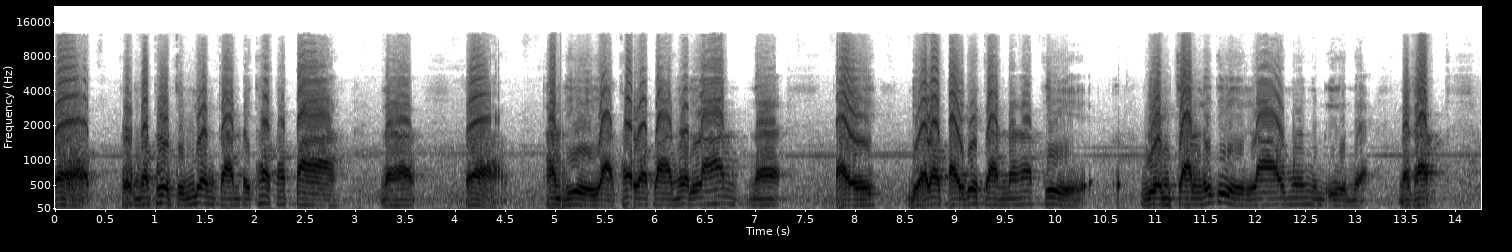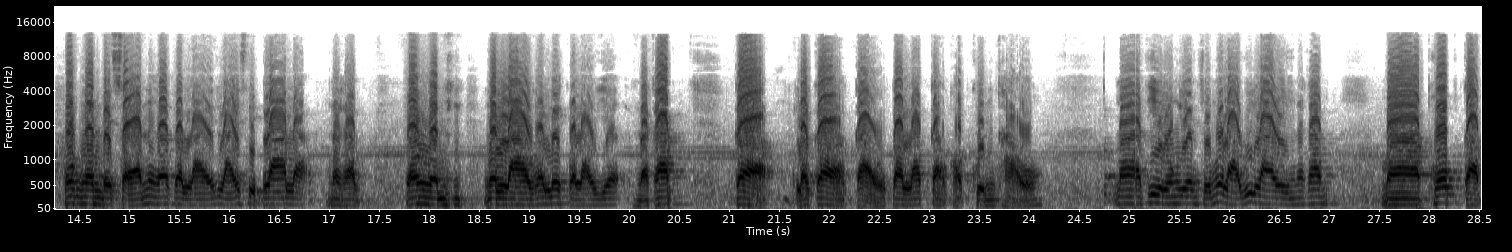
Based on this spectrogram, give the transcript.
ก็ผมก็พูดถึงเรื่องการไปทอดพระปานะครับก็ท่านที่อยากทอดพระปาเงินล้านนะไปเดี๋ยวเราไปด้วยกันนะครับ ที่เวียงจันทร์หรือที่ลาวเมืองอื่น ๆ เนี่ยนะครับพกเงินไปแสนนึงก็หลายหลายสิบล้านล้วนะครับเพราะเงินเงินลาวเขาเล็กกว่าเราเยอะนะครับ ก็แล้วก็เก่าต้อนรับเก่าขอบคุณเขา มาที่โรงเรียนสวนกุลาวิไลนะครับ มาพบกับ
